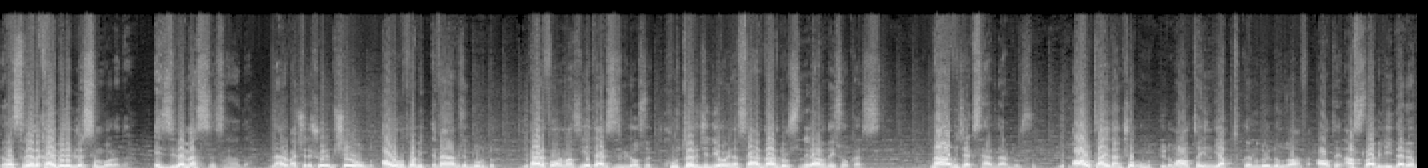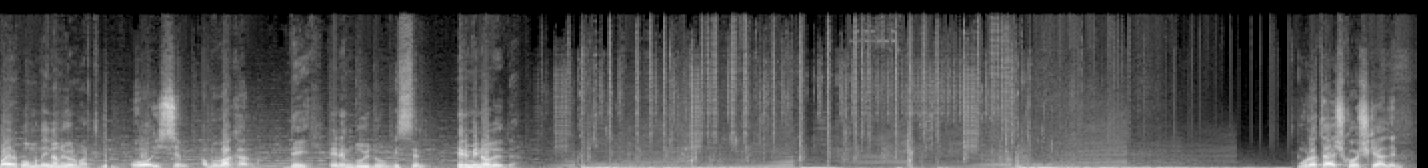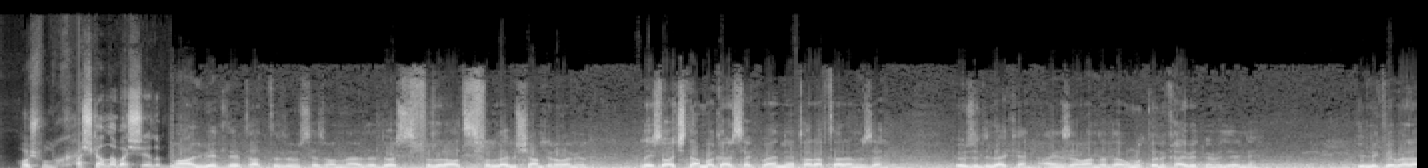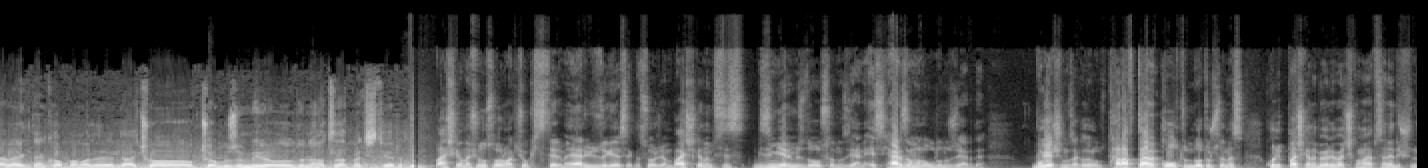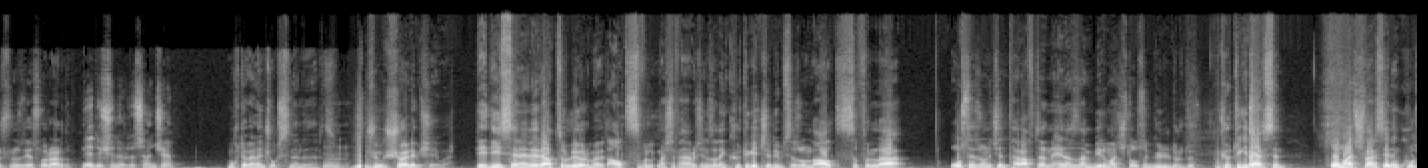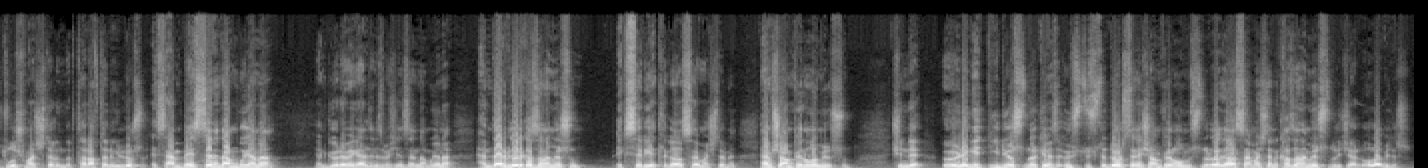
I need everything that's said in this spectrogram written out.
Galatasaray'a da kaybedebilirsin bu arada. Ezilemezsin sahada. Fenerbahçe'de şöyle bir şey oldu. Avrupa bitti Fenerbahçe durdu. Performans yetersiz bile olsa kurtarıcı diye oyuna Serdar Dursun değil Arda'yı sokarsın. Ne yapacak Serdar Dursun? Altay'dan çok umutluydum. Altay'ın yaptıklarını duyduğum zaman Altay'ın asla bir lider ve bayrak olmadığına inanıyorum artık. O isim Abubakar mı? Değil. Benim duyduğum isim Firmino dedi. Murat Aşk hoş geldin. Hoş bulduk. Başkanla başlayalım. Mağlubiyetleri tattırdığımız sezonlarda 4-0'lar 6-0'lar bir şampiyon olamıyorduk. Dolayısıyla o açıdan bakarsak ben e, taraftarlarımıza özür dilerken aynı zamanda da umutlarını kaybetmemelerini, birlik ve beraberlikten kopmamaları daha çok çok uzun bir yol olduğunu hatırlatmak istiyorum. Başkana şunu sormak çok isterim. Eğer yüz yüze gelirsek de soracağım. Başkanım siz bizim yerimizde olsanız yani eski her zaman olduğunuz yerde bu yaşınıza kadar oldu. Taraftar koltuğunda otursanız kulüp başkanı böyle bir açıklama yapsa ne düşünürsünüz diye sorardım. Ne düşünürdü sence? Muhtemelen çok sinirlenirdi. Çünkü şöyle bir şey var. Dediği seneleri hatırlıyorum. Evet 6-0'lık maçta Fenerbahçe'nin zaten kötü geçirdiği bir sezonda 6-0'la o sezon için taraftarını en azından bir maçta olsa güldürdü. Kötü gidersin. O maçlar senin kurtuluş maçlarındır. Taraftarını güldürürsün. E sen 5 seneden bu yana yani göreve geldiğiniz 5. seneden bu yana hem derbileri kazanamıyorsun. Ekseriyetle Galatasaray maçlarını. Hem şampiyon olamıyorsun. Şimdi öyle git gidiyorsundur ki mesela üst üste 4 sene şampiyon olmuşsundur da Galatasaray maçlarını kazanamıyorsundur içeride. Olabilir.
